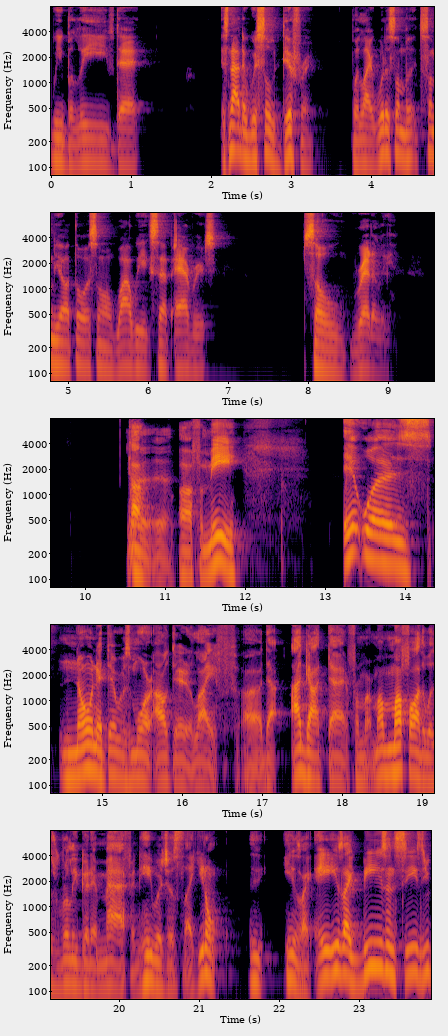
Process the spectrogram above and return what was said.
we believe that it's not that we're so different, but like what are some some of y'all thoughts on why we accept average so readily? Yeah, yeah. uh, for me, it was knowing that there was more out there to life. Uh, that I got that from my my father was really good at math, and he was just like, you don't. He, was like A, he's like B's and C's. You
